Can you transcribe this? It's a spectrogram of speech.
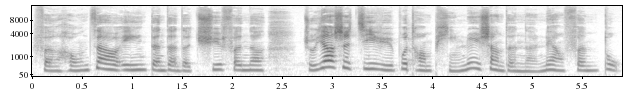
粉红噪音等等的区分呢，主要是基于不同频率上的能量分布。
